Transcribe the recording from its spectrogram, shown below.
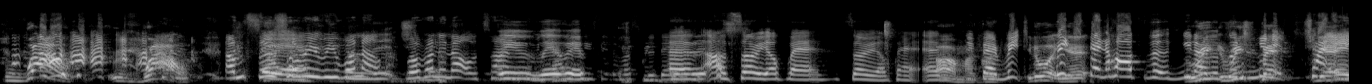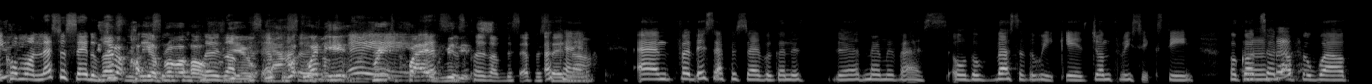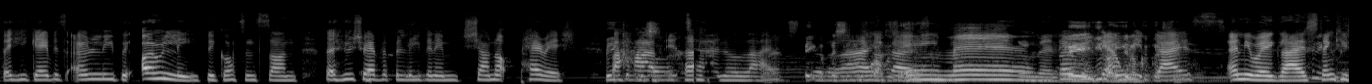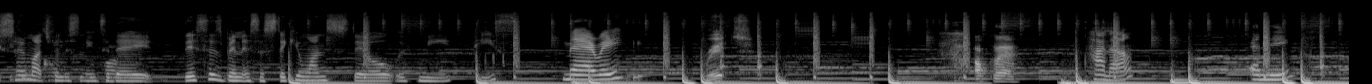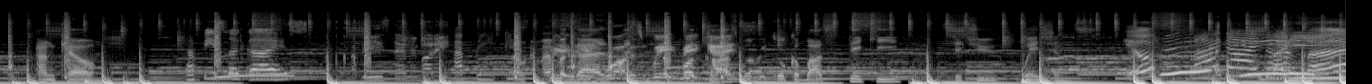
wow, wow. I'm so Yeah, sorry. We run out. We're running out of time. Wait, Kumi, wait, wait. please say the verse of the day? Um, I'm sorry, up there. Sorry, up there. Um, Oh my God. Rich, You know what, Rich yeah? spent half the, you know, Ri- a good Rich spent- minute yeah. Chatting. come on, let's just say the You verse should of have the cut your brother off, close up yeah, this episode. when he hit Hey, five let's just close up this episode Okay. now. Um, for this episode, we're gonna the memory verse or the verse of the week is John three sixteen. For God so Mhm. loved the world that He gave His only be- only begotten Son, that whosoever believe in Him shall not perish Speak but have eternal life. Speak up this- Right. guys. Amen. Amen. Hey, you know- getting you know, weak, quick question. guys. Anyway, guys, thank you so much for listening today. This has been It's a Sticky One Still with me. Peace. Mary, Rich. Okay. Hannah, Annie, and Kel. Happy Easter, guys. Happy Easter, everybody. Happy Easter. And remember, wait, guys, wait, what? this is wait, wait, where we talk about sticky situations. Yep. Bye, guys. Bye. Bye. Bye.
